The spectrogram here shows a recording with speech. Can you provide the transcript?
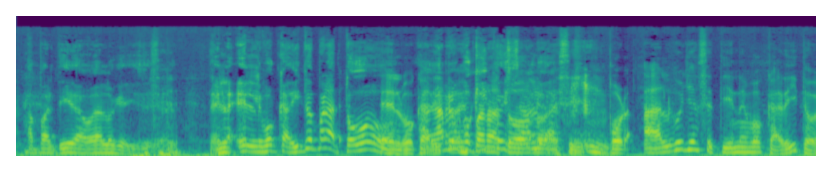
a partir de ahora lo que dice. El, bocadito es para todo. El bocadito es para todo. Así. Por algo ya se tiene bocadito,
